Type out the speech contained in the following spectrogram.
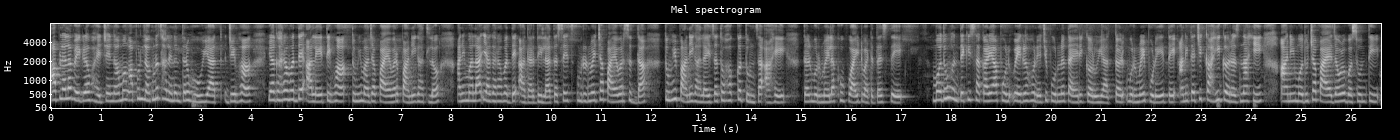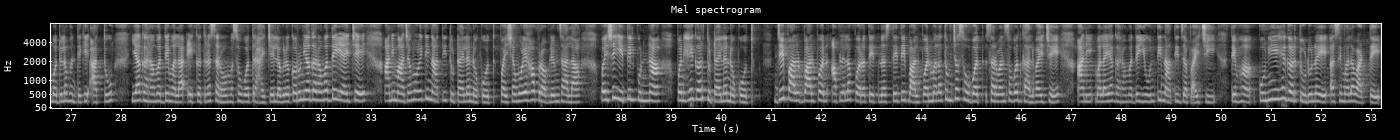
आपल्याला वेगळं व्हायचे ना मग आपण लग्न झाल्यानंतर होऊयात. जेव्हा या घरामध्ये आले तेव्हा तुम्ही माझ्या पायावर पाणी घातलं आणि मला या घरामध्ये आधार दिला. तसेच मृण्मयच्या पायावर सुद्धा तुम्ही पाणी घालायचा तो हक्क तुमचा आहे. तर मृण्मयला खूप वाईट वाटत असते. मधू म्हणते की सकाळी आपण वेगळं होण्याची पूर्ण तयारी करूयात तर मुरमई पुढे येते आणि त्याची काही गरज नाही. आणि मधूच्या पायाजवळ बसून ती मधूला म्हणते की आतू या घरामध्ये मला एकत्र सर्वांसोबत राहायचे लग्न करून या घरामध्ये यायचे. आणि माझ्यामुळे ती नाती तुटायला नकोत. पैशामुळे हा प्रॉब्लेम झाला. पैसे येतील पुन्हा पण हे घर तुटायला नकोत. जे बाल बालपण आपल्याला परत येत नसते ते बालपण मला तुमच्यासोबत सर्वांसोबत घालवायचे आणि मला या घरामध्ये येऊन ती नाती जपायची. तेव्हा कोणीही हे घर तोडू नये असे मला वाटते.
